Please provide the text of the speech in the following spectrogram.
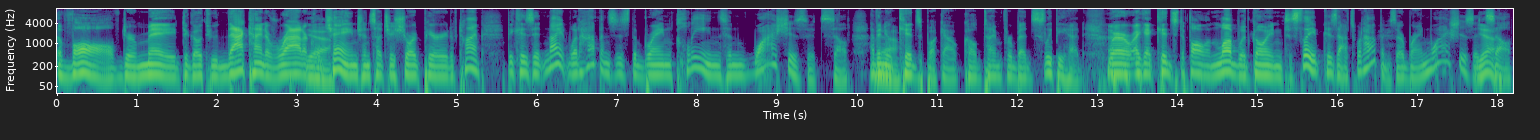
evolved or made to go through that kind of radical Yeah. change in such a short period of time. Because at night, what happens is the brain cleans and washes itself. I have a new kids book out called Time for Bed Sleepyhead, where I get kids to fall in love with going to sleep because that's what happens. Their brain washes Yeah. itself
